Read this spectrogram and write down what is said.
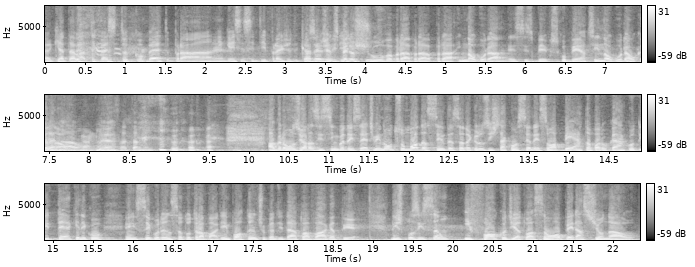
É, que até lá tivesse tudo coberto para ninguém se sentir prejudicado. Mas a gente espera chuva para inaugurar esses becos cobertos e inaugurar o, o canal. canal né? Exatamente. Agora 11 horas e 57 minutos, o Moda Center Santa Cruz está com seleção aberta para o cargo de técnico em segurança do trabalho. É importante o candidato à vaga ter disposição e foco de atuação operacional.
